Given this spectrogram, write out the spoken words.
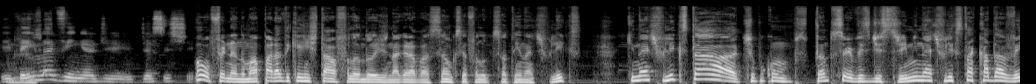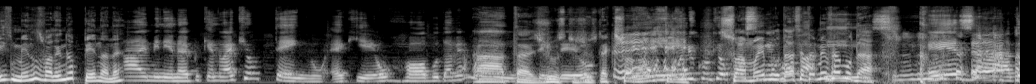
e bem levinha de, de assistir. Ô, Fernando, uma parada que a gente tava falando hoje na gravação, que você falou que só tem Netflix, que Netflix tá, tipo, com tanto serviço de streaming, Netflix tá cada vez menos valendo a pena, né? Ai, menina, é porque não é que eu tenho, é que eu roubo da minha mãe. Ah, tá, entendeu? justo, justo. É que sua É mãe o tem. único que eu Sua mãe mudar, você roubar. também vai mudar. Isso. Exato.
